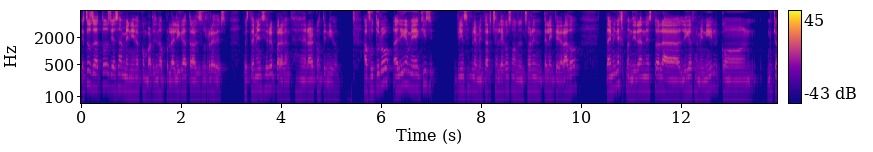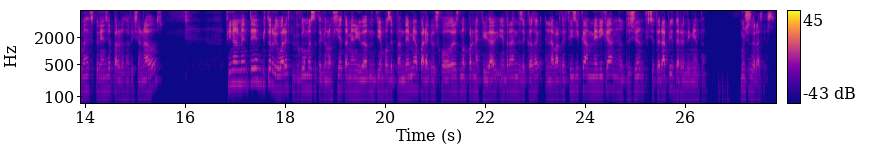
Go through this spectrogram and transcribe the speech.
Estos datos ya se han venido compartiendo por la liga a través de sus redes, pues también sirven para generar contenido. A futuro, la Liga MX piensa implementar chalecos con sensor en tela integrado. También expandirán esto a la liga femenil con mucha más experiencia para los aficionados. Finalmente, Víctor Guevara explicó cómo esta tecnología también ha ayudado en tiempos de pandemia para que los jugadores no paren actividad y entren desde casa en la parte física, médica, nutrición, fisioterapia y de rendimiento. Muchas gracias.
